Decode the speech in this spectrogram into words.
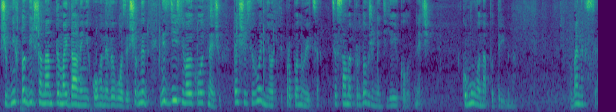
щоб ніхто більше на антимайдани нікого не вивозив, щоб не, не здійснювали колотнечу. Те, що сьогодні от пропонується, це саме продовження тієї колотнечі. Кому вона потрібна? У мене все.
